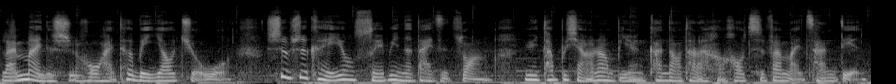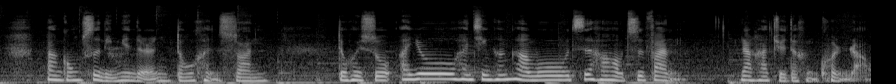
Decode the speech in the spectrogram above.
来买的时候，还特别要求我，是不是可以用随便的袋子装，因为他不想要让别人看到他来好好吃饭买餐点。办公室里面的人都很酸。都会说：“哎呦，行情很好哦，吃好好吃饭，让他觉得很困扰。”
